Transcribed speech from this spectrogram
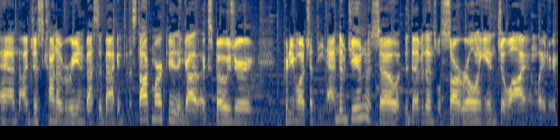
and I just kind of reinvested back into the stock market and got exposure pretty much at the end of June. So the dividends will start rolling in July and later.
